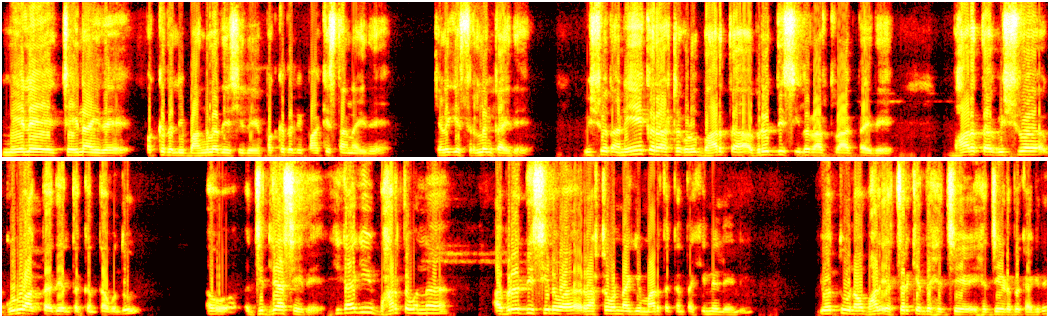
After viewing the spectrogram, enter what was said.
ಮೇಲೆ ಚೈನಾ ಇದೆ, ಪಕ್ಕದಲ್ಲಿ ಬಾಂಗ್ಲಾದೇಶ ಇದೆ, ಪಕ್ಕದಲ್ಲಿ ಪಾಕಿಸ್ತಾನ ಇದೆ, ಕೆಳಗೆ ಶ್ರೀಲಂಕಾ ಇದೆ. ವಿಶ್ವದ ಅನೇಕ ರಾಷ್ಟ್ರಗಳು ಭಾರತ ಅಭಿವೃದ್ಧಿಶೀಲ ರಾಷ್ಟ್ರ ಆಗ್ತಾ ಇದೆ. ಭಾರತ ವಿಶ್ವ ಗುರು ಆಗ್ತಾ ಇದೆ ಅಂತಕ್ಕಂಥ ಒಂದು ಜಿಜ್ಞಾಸೆ ಇದೆ. ಹೀಗಾಗಿ ಭಾರತವನ್ನ ಅಭಿವೃದ್ಧಿಶೀಲ ರಾಷ್ಟ್ರವನ್ನಾಗಿ ಮಾಡತಕ್ಕಂಥ ಹಿನ್ನೆಲೆಯಲ್ಲಿ ಇವತ್ತು ನಾವು ಬಹಳ ಎಚ್ಚರಿಕೆಯಿಂದ ಹೆಜ್ಜೆ ಹೆಜ್ಜೆ ಇಡಬೇಕಾಗಿದೆ.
